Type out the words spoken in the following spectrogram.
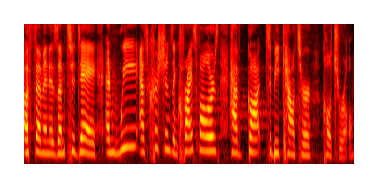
of feminism today. And we as Christians and Christ followers have got to be counter-cultural.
